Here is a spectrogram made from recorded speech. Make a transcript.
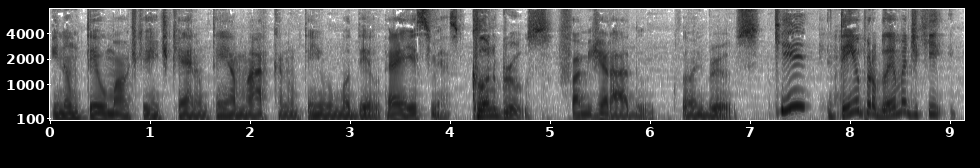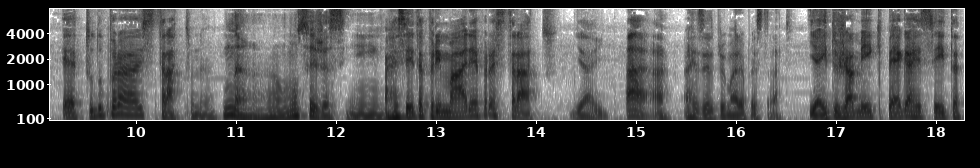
e não ter o malte que a gente quer, não tem a marca, não tem o modelo. É esse mesmo. Clone Brews. Famigerado Clone Brews. Que tem o problema de que é tudo para extrato, né? Não, não seja assim. A receita primária é para extrato. E aí? Ah, a, a receita primária é para extrato. E aí tu já meio que pega a receita.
